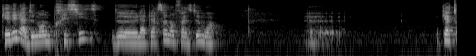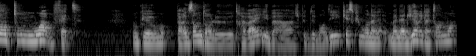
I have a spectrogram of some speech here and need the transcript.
Quelle est la demande précise de la personne en face de moi? Qu'attend-on de moi en fait? Donc, euh, par exemple, dans le travail, eh ben, je peux te demander qu'est-ce que mon manager il attend de moi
